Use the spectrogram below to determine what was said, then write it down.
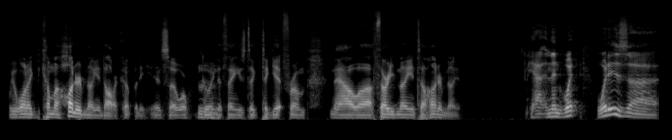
we want to become a hundred million dollar company, and so we're doing the things to, to get from now uh, thirty million to hundred million. Yeah, and then what what is uh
